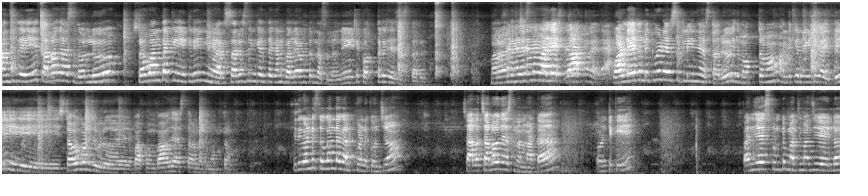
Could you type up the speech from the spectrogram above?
మంచిది. చలవ చేస్తుంది ఒళ్ళు. స్టవ్ అంతాకి క్లీన్ సర్వీసింగ్ వెళ్తే కానీ భలే ఉంటుంది అసలు. నీట్ కొత్తగా చేసిస్తారు. మనం ఎంత చేసినా వాళ్ళే వాళ్ళు ఏదో లిక్విడ్ వేసి క్లీన్ చేస్తారు. ఇది మొత్తం అందుకే నీట్గా అయితే ఈ స్టవ్ కూడా చూడు పాపం బాగా చేస్తా ఉన్నారు మొత్తం. ఇదిగోండి సుగంధ కలుపుకోండి కొంచెం. చాలా చలవ చేస్తుంది అనమాట ఒంటికి. పని చేసుకుంటూ మధ్య మధ్యలో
